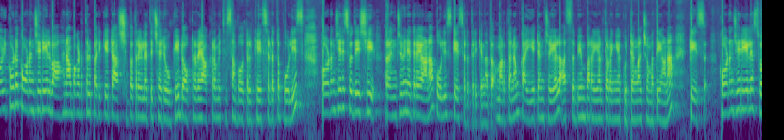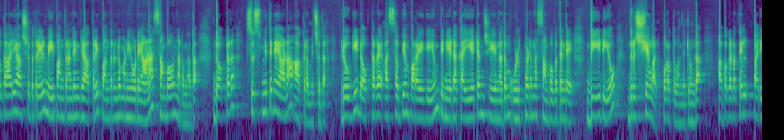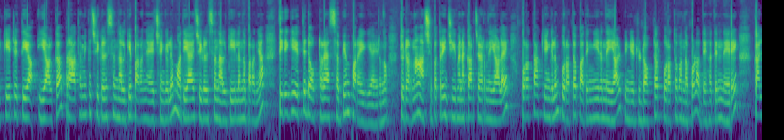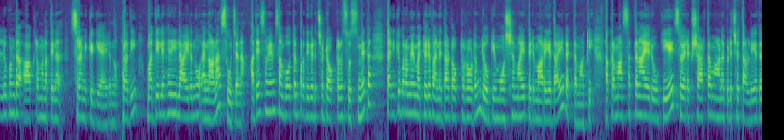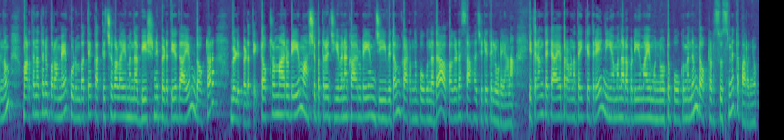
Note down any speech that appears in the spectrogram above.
കോഴിക്കോട് കോടഞ്ചേരിയിൽ വാഹനാപകടത്തിൽ പരിക്കേറ്റ ആശുപത്രിയിൽ എത്തിച്ച രോഗി ഡോക്ടറെ ആക്രമിച്ച സംഭവത്തിൽ കേസെടുത്ത പോലീസ്. കോടഞ്ചേരി സ്വദേശി റഞ്ജുവിനെതിരെയാണ് പോലീസ് കേസെടുത്തിരിക്കുന്നത്. മർദ്ദനം കയ്യേറ്റം ചെയ്യൽ അസഭ്യം പറയൽ തുടങ്ങിയ കുറ്റങ്ങൾ ചുമത്തിയാണ് കേസ്. കോടഞ്ചേരിയിലെ സ്വകാര്യ ആശുപത്രിയിൽ മെയ് പന്ത്രണ്ടിന് രാത്രി പന്ത്രണ്ട് മണിയോടെയാണ് സംഭവം നടന്നത്. ഡോക്ടർ സുസ്മിത്തിനെയാണ് ആക്രമിച്ചത്. രോഗി ഡോക്ടറെ അസഭ്യം പറയുകയും പിന്നീട് കയ്യേറ്റം ചെയ്യുന്നതും ഉൾപ്പെടുന്ന സംഭവത്തിന്റെ വീഡിയോ ദൃശ്യങ്ങൾ പുറത്തുവന്നിട്ടുണ്ട്. അപകടത്തിൽ പരിക്കേറ്റെത്തിയ ഇയാൾക്ക് പ്രാഥമിക ചികിത്സ നൽകി പറഞ്ഞയച്ചെങ്കിലും മതിയായ ചികിത്സ നൽകിയില്ലെന്ന് പറഞ്ഞ് തിരികെ എത്തി ഡോക്ടറെ അസഭ്യം പറയുകയായിരുന്നു. തുടർന്ന് ആശുപത്രി ജീവനക്കാർ ചേർന്ന് ഇയാളെ പുറത്താക്കിയെങ്കിലും പുറത്ത് പതുങ്ങിയിരുന്ന ഇയാൾ പിന്നീട് ഡോക്ടർ പുറത്തു വന്നപ്പോൾ അദ്ദേഹത്തിന് നേരെ കല്ലുകൊണ്ട് ആക്രമണത്തിന് ശ്രമിക്കുകയായിരുന്നു. പ്രതി മദ്യലഹരിയിലായിരുന്നു എന്നാണ് സൂചന. അതേസമയം സംഭവത്തിൽ പ്രതികരിച്ച ഡോക്ടർ സുസ്മിത് തനിക്ക് പുറമെ മറ്റൊരു വനിതാ ഡോക്ടറോടും രോഗി മോശമായി പെരുമാറിയതായി വ്യക്തമാക്കി. അക്രമാസക്തനായ രോഗിയെ സ്വയരക്ഷാർത്ഥമാണ് പിടിച്ച് തള്ളിയതെന്നും മർദ്ദനത്തിനു പുറമെ കുടുംബത്തെ കത്തിച്ചു കളയുമെന്ന് ഭീഷണിപ്പെടുത്തിയതായും ഡോക്ടർ വെളിപ്പെടുത്തി. ഡോക്ടർമാരുടെയും ആശുപത്രി ജീവനക്കാരുടെയും ജീവിതം കടന്നുപോകുന്നത് അപകട സാഹചര്യത്തിലൂടെയാണ്. ഇത്തരം തെറ്റായ പ്രവണതയ്ക്കെതിരെ നിയമ നടപടിയുമായി മുന്നോട്ടു പോകുമെന്നും ഡോക്ടർ സുസ്മിത് പറഞ്ഞു.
